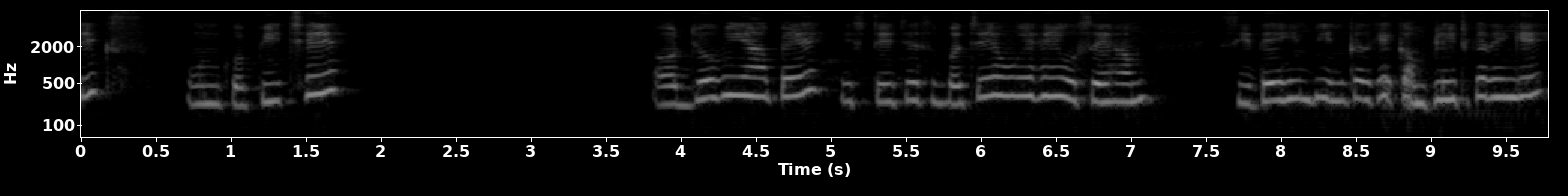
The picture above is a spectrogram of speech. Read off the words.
six, उनको पीछे और जो भी यहाँ पे स्टिचेस बचे हुए हैं, उसे हम सीधे ही बीन करके कंप्लीट करेंगे।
